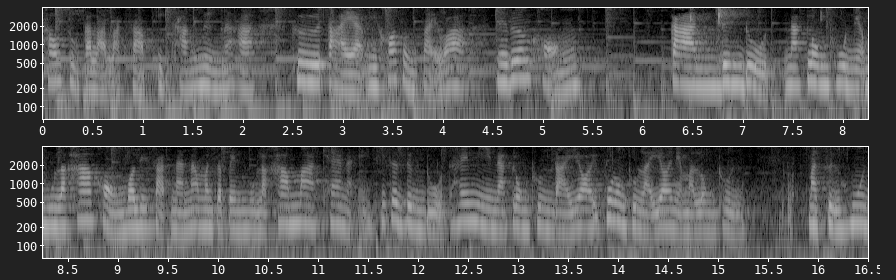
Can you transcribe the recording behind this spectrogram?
เข้าสู่ตลาดหลักทรัพย์อีกครั้งหนึ่งนะคะ คือต่ายมีข้อสงสัยว่าในเรื่องของการดึงดูดนักลงทุนเนี่ยมูลค่าของบริษัทนั้นนะมันจะเป็นมูลค่ามากแค่ไหน ที่จะดึงดูดให้มีนักลงทุนรายย่อย ผู้ลงทุนรายย่อยเนี่ยมาลงทุนมาซื้อหุ้น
